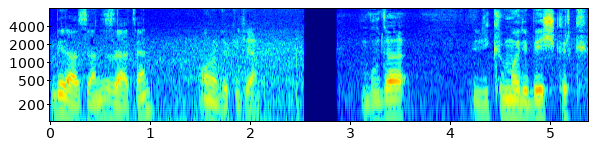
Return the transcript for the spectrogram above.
birazdan da zaten onu dökeceğim. Bu da Likumoli 540.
